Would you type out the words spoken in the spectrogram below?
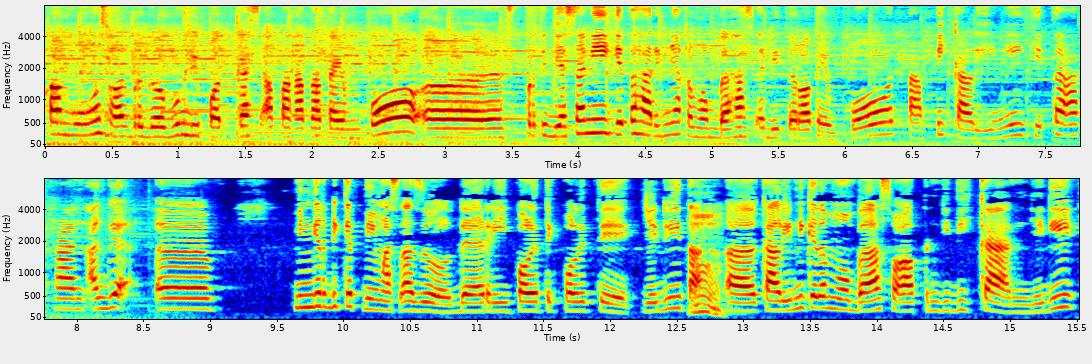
Kamu, selamat bergabung di podcast Apa Kata Tempo. Uh, seperti biasa nih, kita hari ini akan membahas editorial Tempo, tapi kali ini kita akan agak uh, minggir dikit nih Mas Azul dari politik-politik. Jadi hmm. uh, kali ini kita mau bahas soal pendidikan. Jadi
